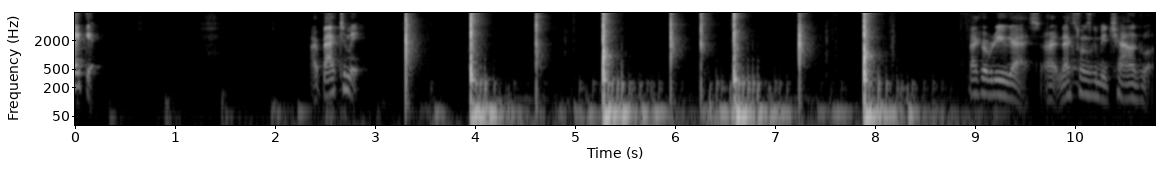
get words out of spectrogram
Like it. All right, back to me. Back over to you guys. All right, next one's gonna be challenge one.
